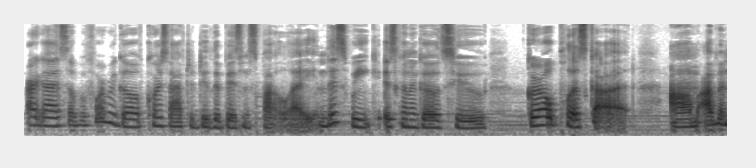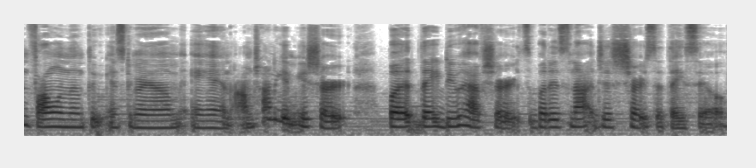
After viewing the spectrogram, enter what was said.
All right, guys. So before we go, of course, I have to do the business spotlight, and this week is gonna go to Girl Plus God. Um, I've been following them through Instagram, and I'm trying to get me a shirt. But they do have shirts, but it's not just shirts that they sell.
